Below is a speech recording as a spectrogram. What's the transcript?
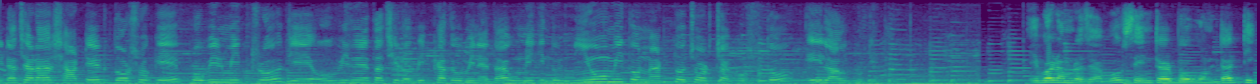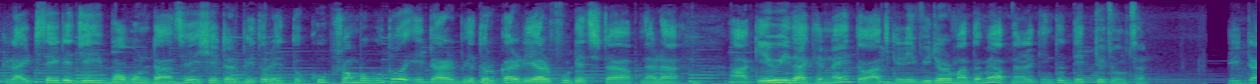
এটা ছাড়া ষাটের দশকে প্রবীর মিত্র যে অভিনেতা ছিল, বিখ্যাত অভিনেতা, উনি কিন্তু নিয়মিত নাট্যচর্চা করত এই লালকুটিতে। এবার আমরা যাব সেন্টার ভবনটা, ঠিক রাইট সাইডে যেই ভবনটা আছে, সেটার ভেতরে। তো খুব সম্ভবত এটার ভেতরকার রেয়ার ফুটেজটা আপনারা কেউই দেখেন নাই। তো আজকের এই ভিডিওর মাধ্যমে আপনারা কিন্তু দেখতে চলছেন। এটা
